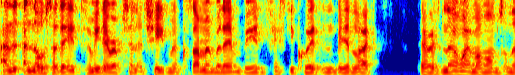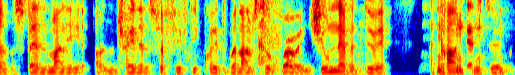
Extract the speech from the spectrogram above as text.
and and also they to me they represent achievement because I remember them being 50 quid and being like there is no way my mom's gonna spend money on trainers for 50 quid when I'm still growing. She'll never do it. I can't get to it.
